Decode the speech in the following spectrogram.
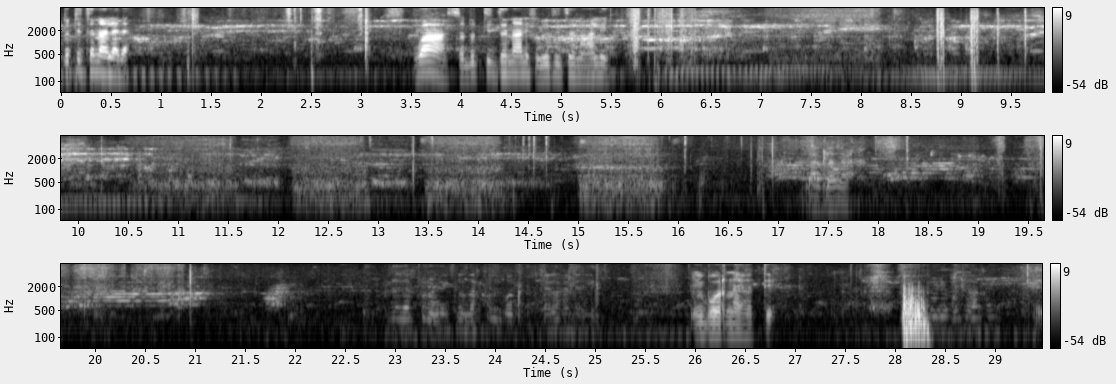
सदोतीस जण आल्या त्या. वा सदोतीस जण आले सदोतीस जण आले. लागला बोर नाही होते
